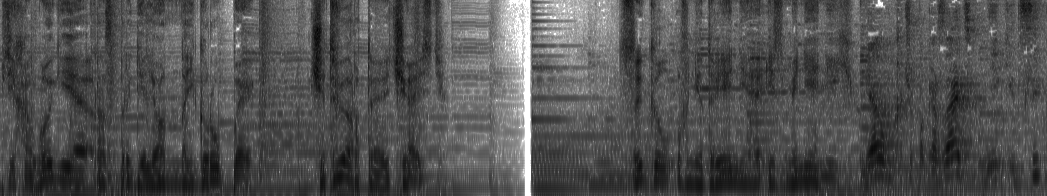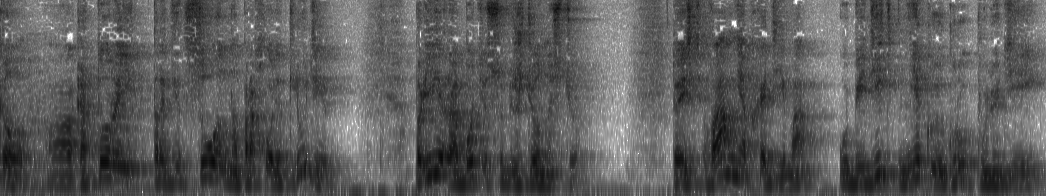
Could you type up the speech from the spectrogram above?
Психология распределенной группы. Четвертая часть. Цикл внедрения изменений. Я вам хочу показать некий цикл, а, который традиционно проходят люди при работе с убежденностью. То есть вам необходимо убедить некую группу людей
